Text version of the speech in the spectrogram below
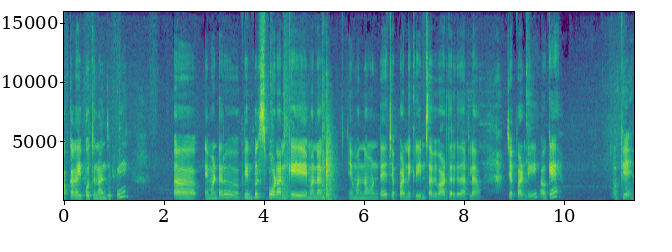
బక్కగా అయిపోతున్నా అని చెప్పి ఏమంటారు పింపుల్స్ పోవడానికి ఏమన్నా ఏమన్నా ఉంటే చెప్పండి. క్రీమ్స్ అవి వాడతారు కదా అట్లా చెప్పండి. ఓకే? ఓకే.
